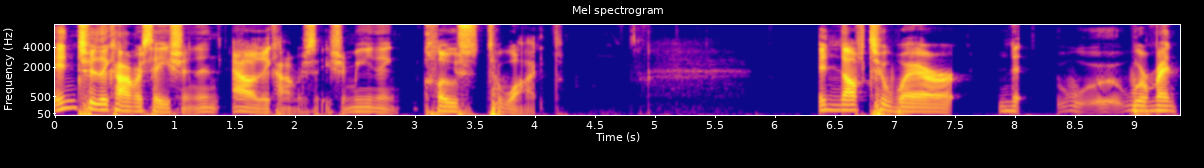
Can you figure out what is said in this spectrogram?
into the conversation and out of the conversation, meaning close to wide. Enough to where we're meant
